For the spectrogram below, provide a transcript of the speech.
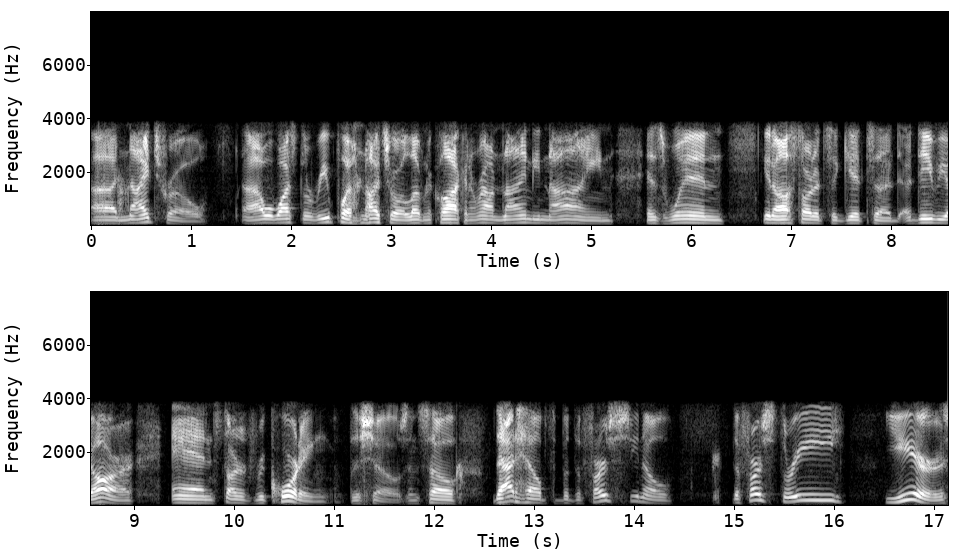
uh Nitro. Uh, I would watch the replay on Nitro at eleven o'clock, and around ninety nine is when you know I started to get uh, a DVR and started recording the shows, and so that helped. But the first, you know, the first three years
